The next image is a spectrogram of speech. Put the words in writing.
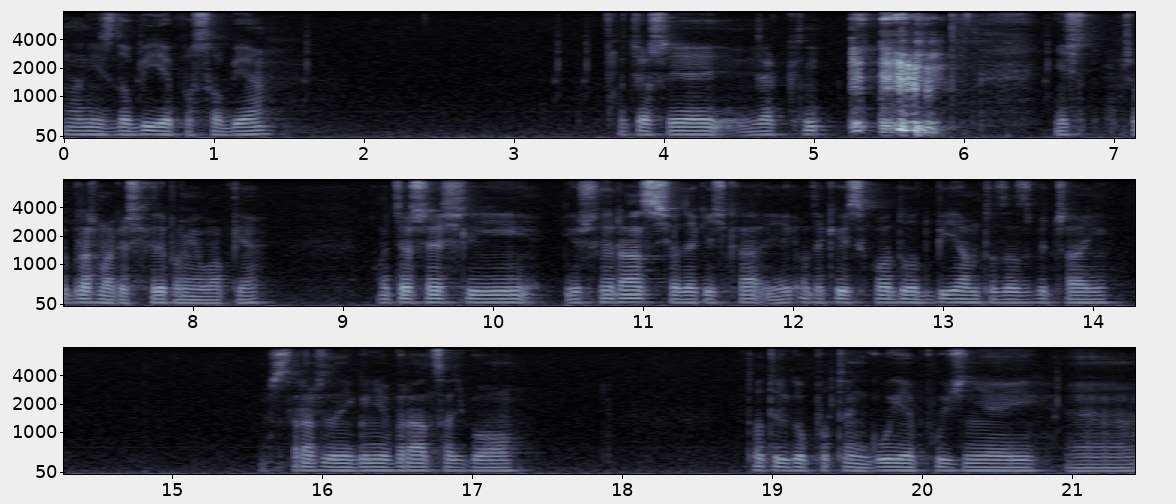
No nic dobije po sobie. Chociaż je, jak... Jeśli, przepraszam, jakaś chrypa mnie łapie. Chociaż jeśli już raz się od, jakiejś, od jakiegoś składu odbijam, to zazwyczaj staram się do niego nie wracać, bo To tylko potęguje później. E,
